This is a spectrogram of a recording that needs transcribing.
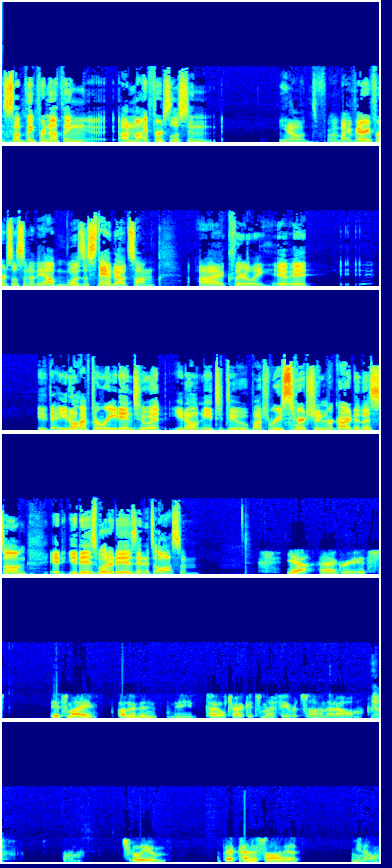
something for nothing uh, on my first listen you know my very first listen to the album was a standout song uh clearly it, it you, you don't have to read into it you don't need to do much research in regard to this song it it is what it is and it's awesome Yeah, and I agree. It's it's my other than the title track, it's my favorite song on that album. Yep. Um, it's really a that kind of song that you know.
